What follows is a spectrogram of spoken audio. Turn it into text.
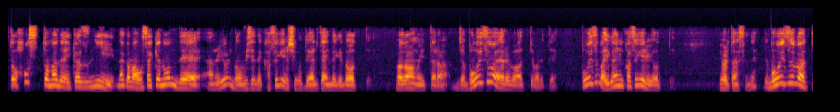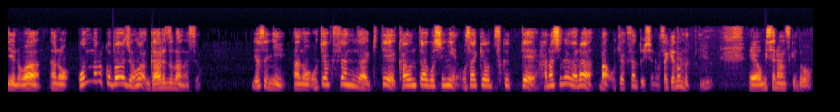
とホストまでは行かずに、なんかまあお酒飲んで、あの夜のお店で稼げる仕事やりたいんだけどって、わがまま言ったら、じゃあボーイズバーやれば？って言われて、ボーイズバー意外に稼げるよって言われたんですよね。で、ボーイズバーっていうのは、あの、女の子バージョンはガールズバーなんですよ。要するに、あの、お客さんが来て、カウンター越しにお酒を作って、話しながら、まあ、お客さんと一緒にお酒飲むっていう、えーお店なんですけど、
